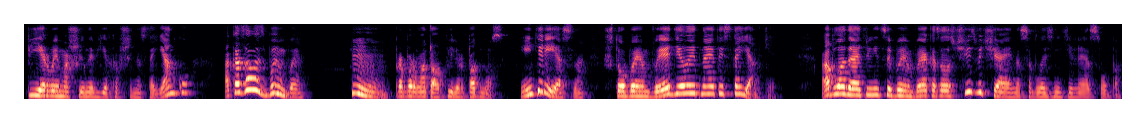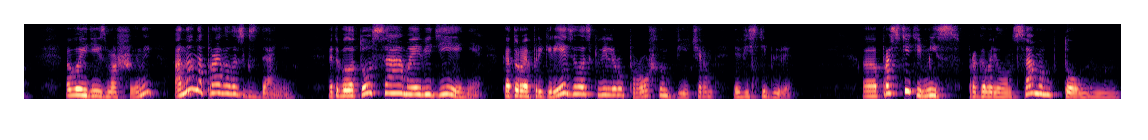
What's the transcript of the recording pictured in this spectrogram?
Первой машиной, въехавшей на стоянку, оказалась БМВ. «Хм», — пробормотал Квиллер под нос, — «интересно, что БМВ делает на этой стоянке?» Обладательницей БМВ оказалась чрезвычайно соблазнительная особа. Выйдя из машины, она направилась к зданию. Это было то самое видение, которое пригрезилось Квиллеру прошлым вечером в вестибюле. «Э, «Простите, мисс», — проговорил он самым томным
